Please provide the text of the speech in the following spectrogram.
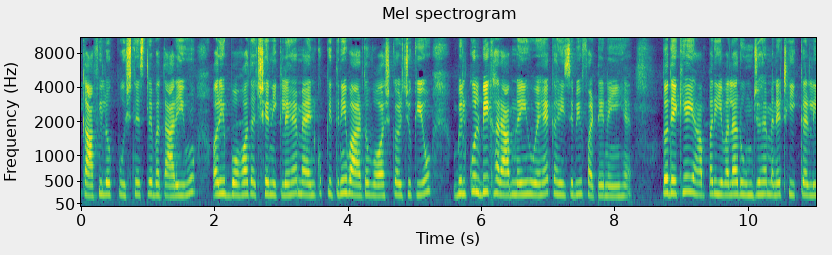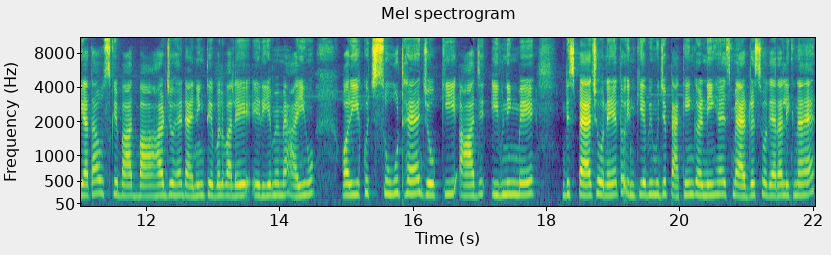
काफ़ी लोग पूछते इसलिए बता रही हूँ। और ये बहुत अच्छे निकले हैं। मैं इनको कितनी बार तो वॉश कर चुकी हूँ। बिल्कुल भी ख़राब नहीं हुए हैं, कहीं से भी फटे नहीं हैं। तो देखिए, यहाँ पर ये वाला रूम जो है मैंने ठीक कर लिया था। उसके बाद बाहर जो है डाइनिंग टेबल वाले एरिए में मैं आई हूँ और ये कुछ सूट हैं जो कि आज इवनिंग में डिस्पैच होने हैं तो इनकी अभी मुझे पैकिंग करनी है। इसमें एड्रेस वगैरह लिखना है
